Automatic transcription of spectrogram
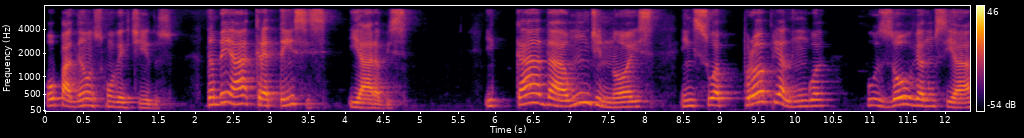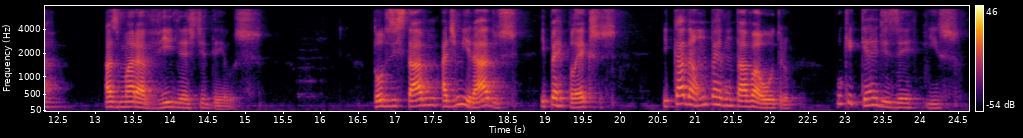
ou pagãos convertidos. Também há cretenses e árabes. E cada um de nós, em sua própria língua, os ouve anunciar as maravilhas de Deus. Todos estavam admirados e perplexos, e cada um perguntava a outro: O que quer dizer isso?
